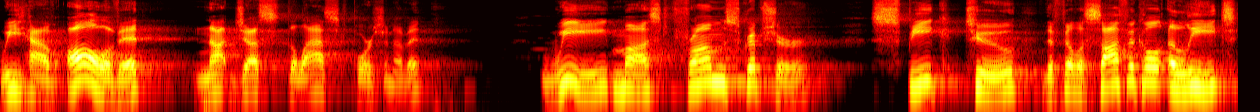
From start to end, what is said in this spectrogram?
we have all of it, not just the last portion of it. We must, from Scripture, speak to the philosophical elite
